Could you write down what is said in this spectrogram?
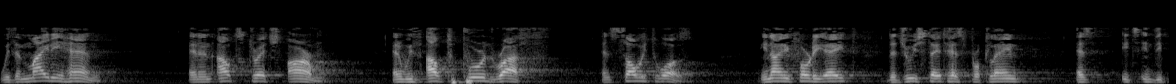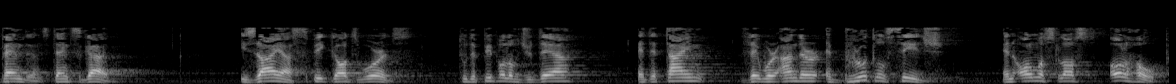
with a mighty hand and an outstretched arm and with outpoured wrath. And so it was. In 1948, the Jewish state has proclaimed as its independence. Thanks God. Isaiah speak God's words to the people of Judea at the time they were under a brutal siege and almost lost all hope.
